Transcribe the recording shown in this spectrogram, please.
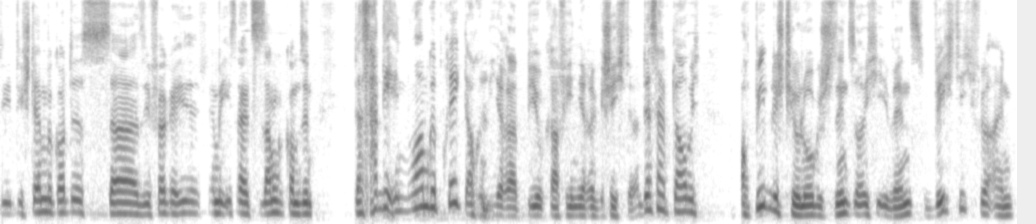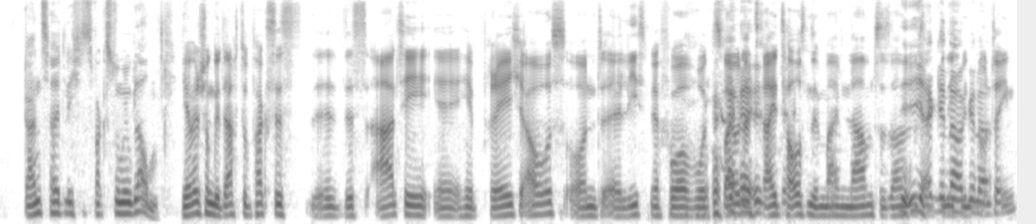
die, die Stämme Gottes, äh, die Völker, die Stämme Israels zusammengekommen sind, das hat die enorm geprägt, auch in ihrer Biografie, in ihrer Geschichte. Und deshalb glaube ich, auch biblisch-theologisch sind solche Events wichtig für ein ganzheitliches Wachstum im Glauben. Ich habe schon gedacht, du packst das, äh, das AT äh, Hebräisch aus und äh, liest mir vor, wo zwei oder 3000 in meinem Namen zusammen Ja, sind, genau, ich bin genau. unter ihnen.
